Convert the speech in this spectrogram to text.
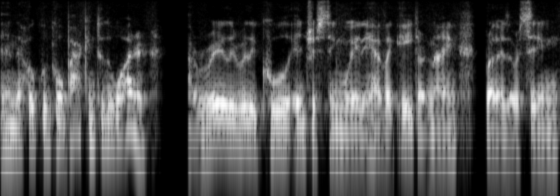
and then the hook will go back into the water. A really, really cool, interesting way. They have like eight or nine brothers that were sitting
